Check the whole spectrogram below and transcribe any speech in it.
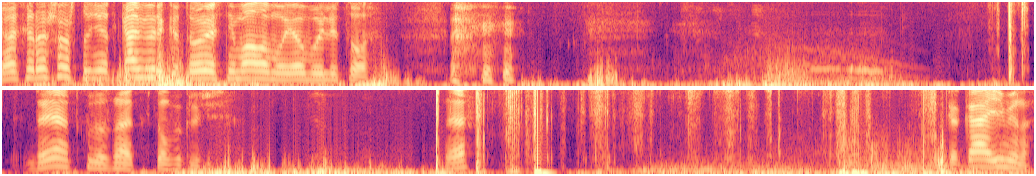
Как хорошо, что нет камеры, которая снимала мое бы лицо. Да я откуда знаю, как там выключить. Да? Какая именно?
